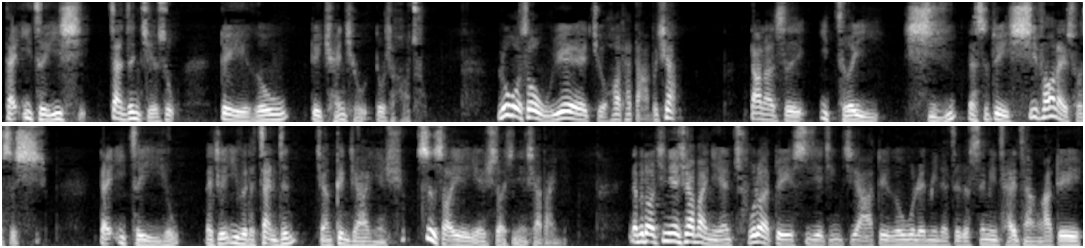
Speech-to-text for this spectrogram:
但一则以喜，战争结束对俄乌对全球都是好处。如果说五月九号他打不下，当然是一则以喜，那是对西方来说是喜；但一则以忧，那就意味着战争将更加延续，至少也延续到今年下半年。那么到今年下半年，除了对世界经济啊、对俄乌人民的这个生命财产啊、对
